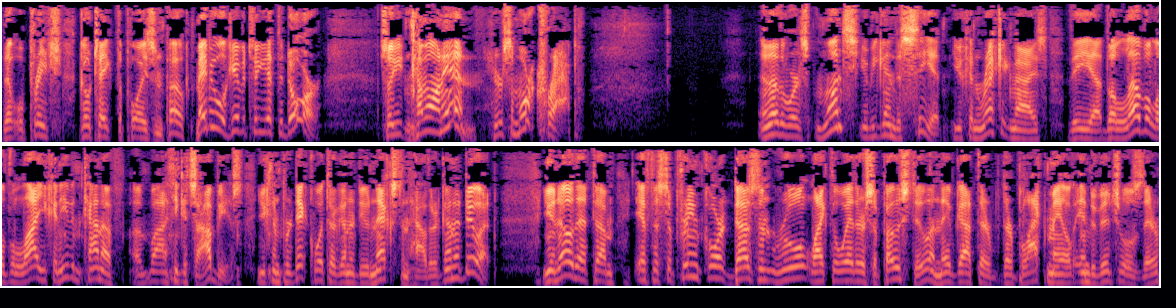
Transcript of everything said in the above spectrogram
that will preach, go take the poison poke. Maybe we'll give it to you at the door. So you can come on in. Here's some more crap. In other words, once you begin to see it, you can recognize the uh, the level of the lie. You can even kind of, uh, well, I think it's obvious. You can predict what they're going to do next and how they're going to do it. You know that um, if the Supreme Court doesn't rule like the way they're supposed to, and they've got their their blackmailed individuals there,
